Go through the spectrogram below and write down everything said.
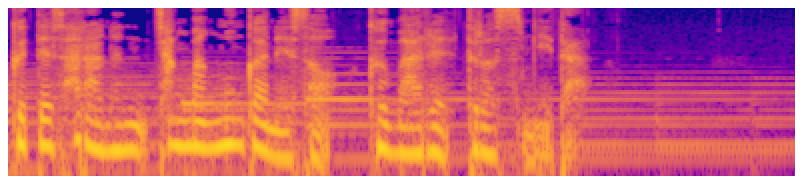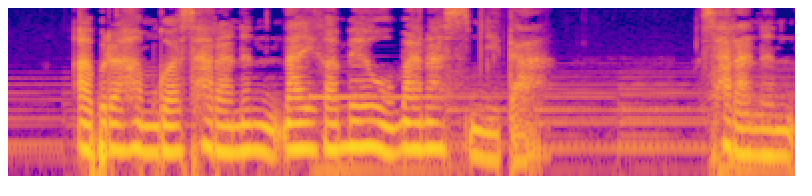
그때 사라는 장막 문간에서 그 말을 들었습니다. 아브라함과 사라는 나이가 매우 많았습니다. 사라는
